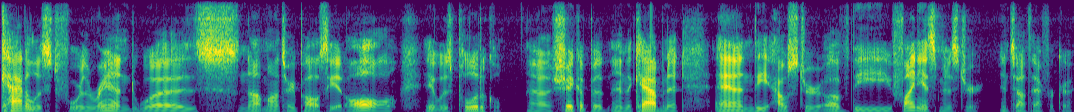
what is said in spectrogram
catalyst for the rand was not monetary policy at all. It was political. Shakeup in the cabinet and the ouster of the finance minister in South Africa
